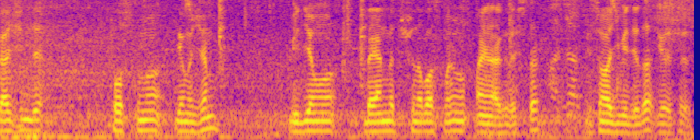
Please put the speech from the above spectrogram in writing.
Ben şimdi tostumu gömeceğim. Videomu beğenme tuşuna basmayı unutmayın arkadaşlar. Bir sonraki videoda görüşürüz.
